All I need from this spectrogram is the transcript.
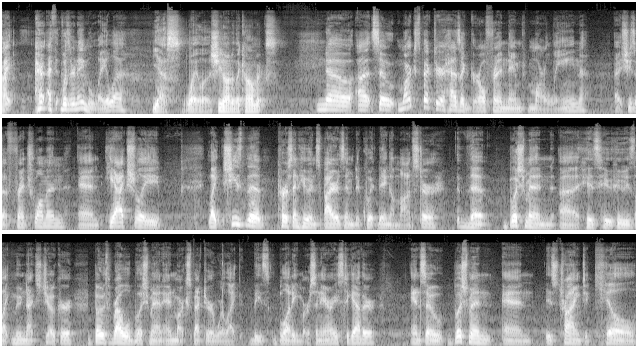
I, I th- was her name Layla? yes Layla is she not in the comics No. Uh, so Mark Spector has a girlfriend named Marlene. Uh, she's a French woman, and he actually, like, she's the person who inspires him to quit being a monster. The Bushman, uh, his who who's like Moon Knight's Joker. Both Raoul Bushman and Mark Spector were like these bloody mercenaries together, and so Bushman and is trying to kill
